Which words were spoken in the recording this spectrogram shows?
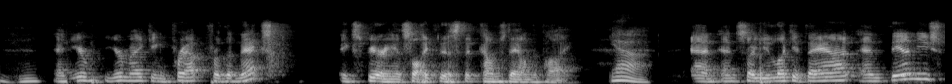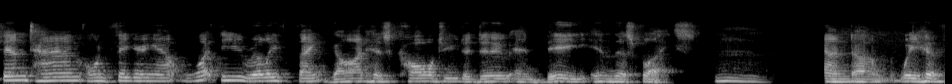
mm-hmm. and you're you're making prep for the next experience like this that comes down the pike yeah and and so you look at that and then you spend time on figuring out what do you really think god has called you to do and be in this place mm. and um, we have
